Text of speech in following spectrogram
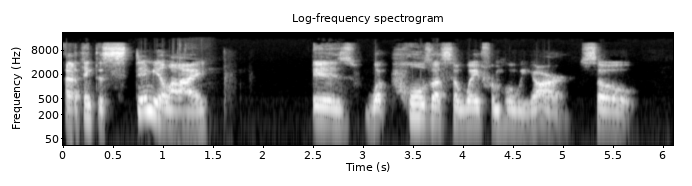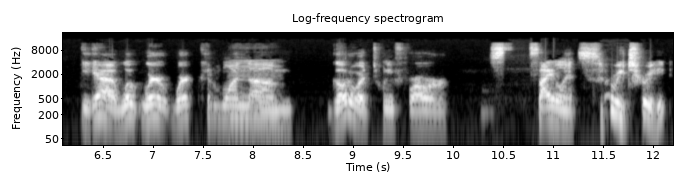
I think the stimuli is what pulls us away from who we are. So, yeah, what where where could one Mm. um, go to a twenty four hour silence retreat?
